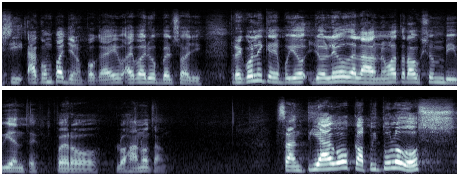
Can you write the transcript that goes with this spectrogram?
sí, acompáñenos porque hay, varios versos allí. Recuerden que yo, yo leo de la nueva traducción viviente, pero los anotan. Santiago capítulo 2,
